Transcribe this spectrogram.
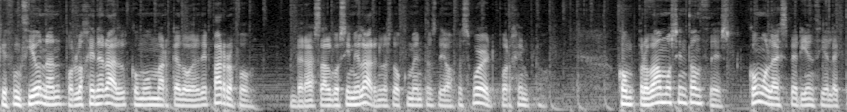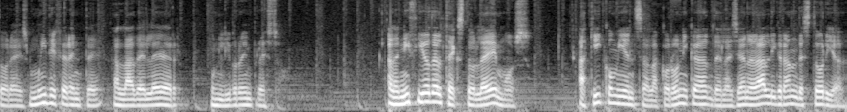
que funcionan por lo general como un marcador de párrafo. Verás algo similar en los documentos de Office Word, por ejemplo. Comprobamos entonces cómo la experiencia lectora es muy diferente a la de leer un libro impreso. Al inicio del texto leemos Aquí comienza la crónica de la general y grande historia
